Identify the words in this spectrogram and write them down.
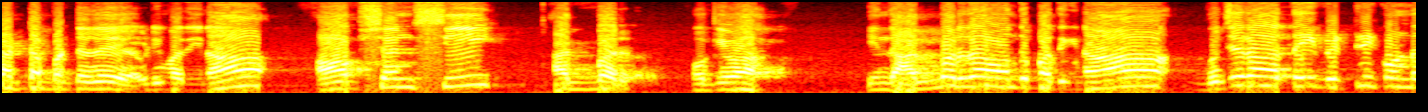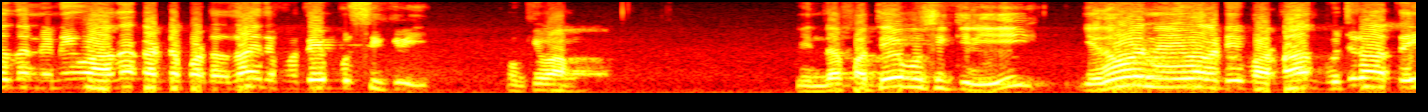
கட்டப்பட்டது? அப்படின்னு பாத்தீங்கன்னா ஆப்ஷன் சி அக்பர் ஓகேவா இந்த அக்பர் தான் வந்து பாத்தீங்கன்னா குஜராத்தை வெற்றி கொண்டதன் நினைவாக கட்டப்பட்டதுதான் இந்த ஃபத்தேபூர் சிக்ரி ஓகேவா இந்த ஃபத்தேபூர் சிக்ரி எதோட நினைவாக கட்டிப்பாருன்னா குஜராத்தை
